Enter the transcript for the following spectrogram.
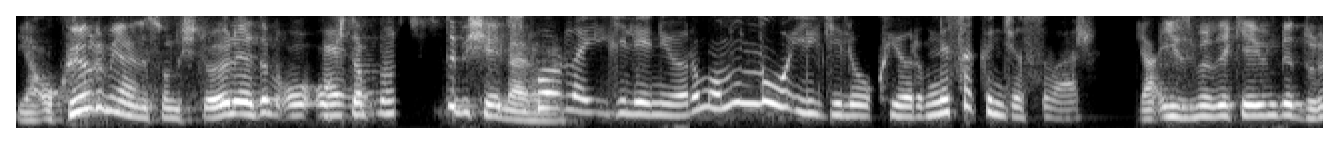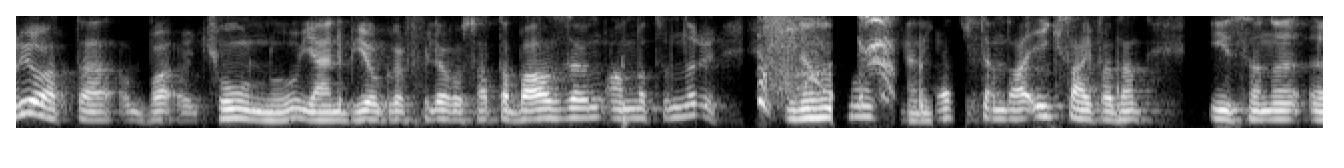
Ya okuyorum yani sonuçta öyle ya da o, o evet. kitapların içinde bir şeyler Sporla var. Sporla ilgileniyorum. Onunla o ilgili okuyorum. Ne sakıncası var? Ya İzmir'deki evimde duruyor hatta çoğunluğu yani biyografiler olsa hatta bazılarının anlatımları inanılmaz yani gerçekten daha ilk sayfadan insanı e,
